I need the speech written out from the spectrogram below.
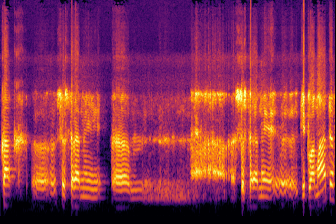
Как э, со стороны эм, э, со стороны э, дипломатов,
